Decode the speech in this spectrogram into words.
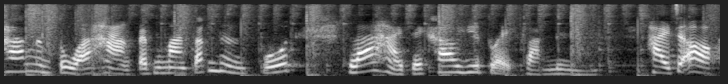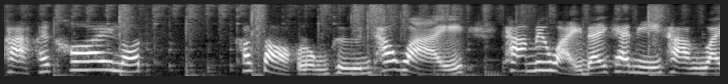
ข้างลำตัวห่างไปประมาณสักหนึ่งฟุต และหายใจเข้ายืดตัวอีกครั้งหนึ่ง หายใจออกค่ะ ค่อยๆ ลดข้อศอกลงพื้นถ้าไหว ถ้าไม่ไหวได้แค่นี้ค้างไว้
